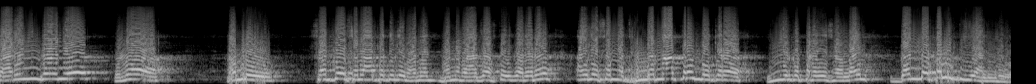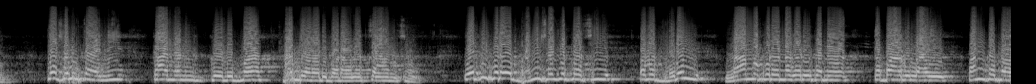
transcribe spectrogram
कार्यान्वयन गर्ने हो र हाम्रो सभ्य सभापतिले भने भन्नुभएको जस्तै गरेर अहिलेसम्म झन्डा मात्रै बोकेर हिँडेको प्रदेशहरूलाई दण्ड पनि दिइहाल्ने हो त्यसरी चाहिँ नि कार्यान्वयनको रूपमा हामी अगाडि बढाउन चाहन्छौँ। यति कुरा भनिसकेपछि अब धेरै लामो कुरा नगरिकन तपाईँहरूलाई अन्तमा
